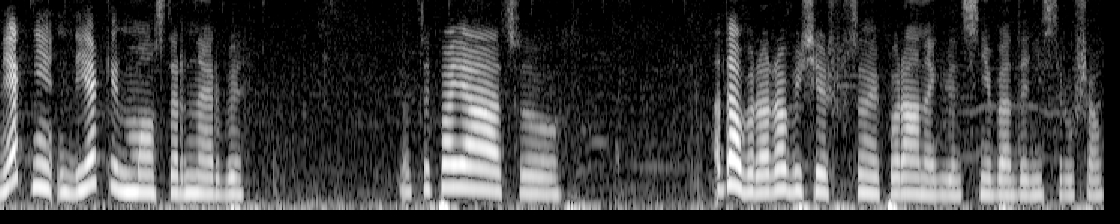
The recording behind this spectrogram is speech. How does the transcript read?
Jak nie, jakie monster nerwy? No ty pajacu. A dobra, robi się już w sumie poranek, więc nie będę nic ruszał.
